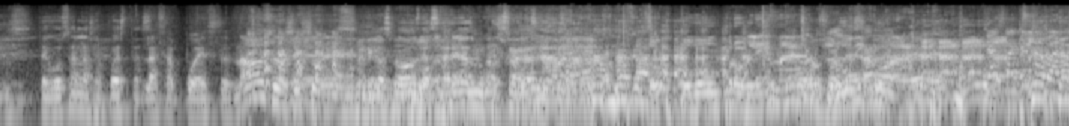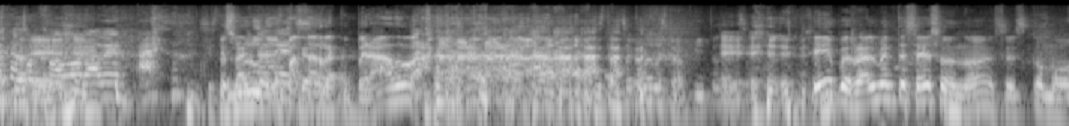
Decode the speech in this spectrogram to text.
pues, ¿Te gustan las apuestas? Las apuestas. No, eso sí, y los juegos de azar y las mujeres. Tu- Tuvo un problema lúdico. Ya saquen la baraja, por favor, a ver. Es un ludópata recuperado. Están sacando los trapitos. Eh, Sí, pues realmente es eso, ¿no? Es, es como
